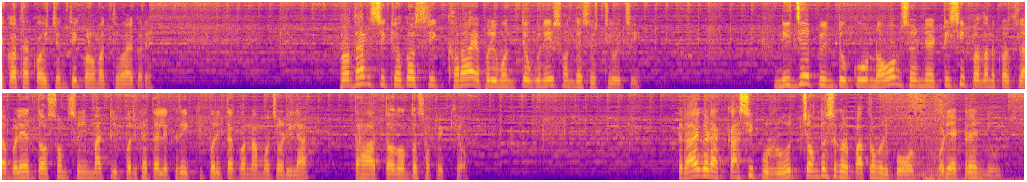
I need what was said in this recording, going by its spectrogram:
একথা କହିଛନ୍ତି ଗଣମାଧ୍ୟମ ଆଗରେ ପ୍ରଧାନ ଶିକ୍ଷକ ଶ୍ରୀ ଖରା ଏପରି ମନ୍ତବ୍ୟକୁ ନେଇ ସନ୍ଦେହ ସୃଷ୍ଟି ହୋଇଛି ନିଜେ ପିଣ୍ଟୁକୁ ନବମ ଶ୍ରେଣୀରେ ଟିସି ପ୍ରଦାନ କରିଥିଲା ବେଳେ ଦଶମ ଶ୍ରେଣୀ ମାଟ୍ରିକ ପରୀକ୍ଷା ତାଲିକାରେ କିପରି ତାଙ୍କ ନାମ ଚଢ଼ିଲା ତାହା ତଦନ୍ତ ସାପେକ୍ଷ ରାୟଗଡ଼ା କାଶୀପୁରରୁ ଚନ୍ଦ୍ରଶେଖର ପାତ୍ରଙ୍କ ରିପୋର୍ଟ ଓଡ଼ିଆ ଟ୍ରେନ୍ ନ୍ୟୁଜ୍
